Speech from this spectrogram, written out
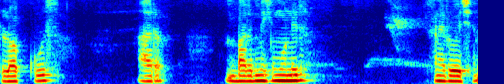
লব কুশ আর বাল্মীকি মুনির এখানে রয়েছেন।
